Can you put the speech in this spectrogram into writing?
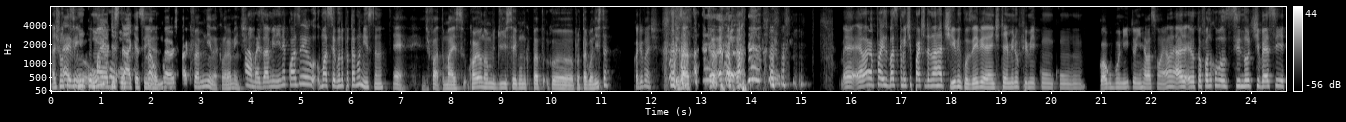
Acho que não É, teve sim, um com o maior único- destaque, assim. Não, né? o maior destaque foi a menina, claramente. Ah, mas a menina é quase uma segunda protagonista, né? É, de fato. Mas qual é o nome de segundo protagonista? Coadjuvante. Exato. É, ela faz basicamente parte da narrativa, inclusive. A gente termina o filme com, com algo bonito em relação a ela. Ah, Eu tô falando como se não tivesse.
